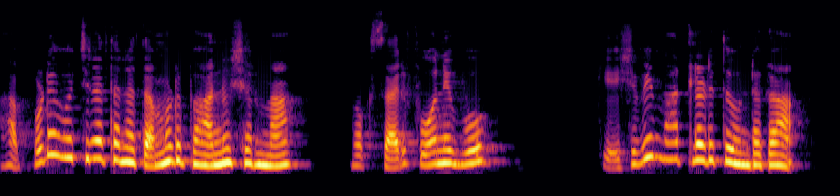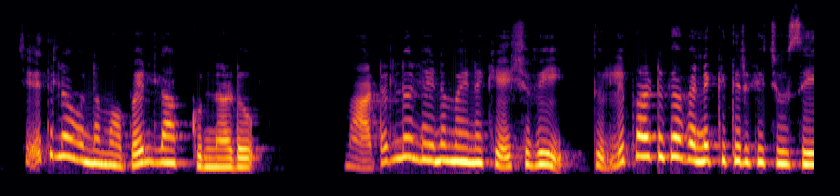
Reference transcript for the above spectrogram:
అప్పుడే వచ్చిన తన తమ్ముడు భాను శర్మ ఒకసారి ఫోన్ ఇవ్వు. కేశవి మాట్లాడుతూ ఉండగా చేతిలో ఉన్న మొబైల్ లాక్కున్నాడు. మాటల్లో లీనమైన కేశవి తుల్లిపాటుగా వెనక్కి తిరిగి చూసి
